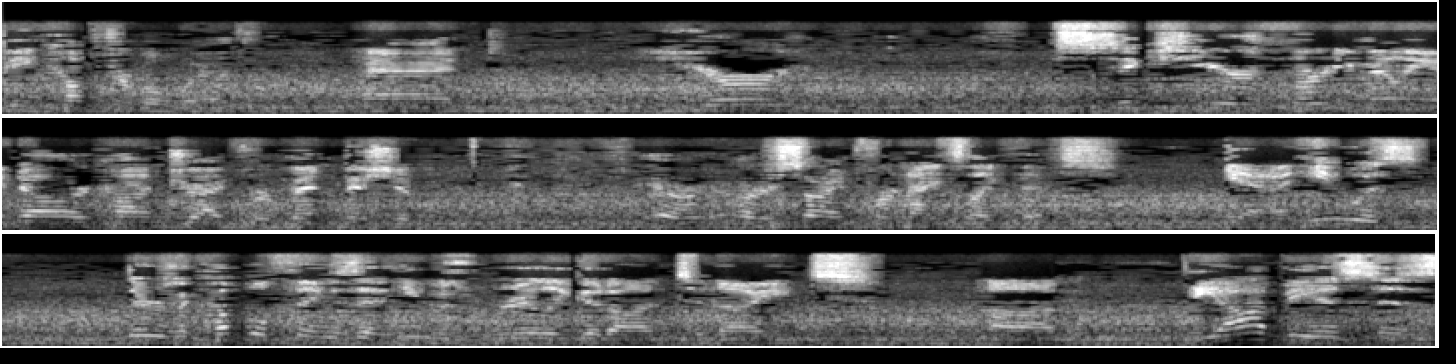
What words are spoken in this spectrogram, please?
be comfortable with. And your six-year, $30 million contract for Ben Bishop are, are signed for nights like this. Yeah, he was. There's a couple things that he was really good on tonight. Um, the obvious is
